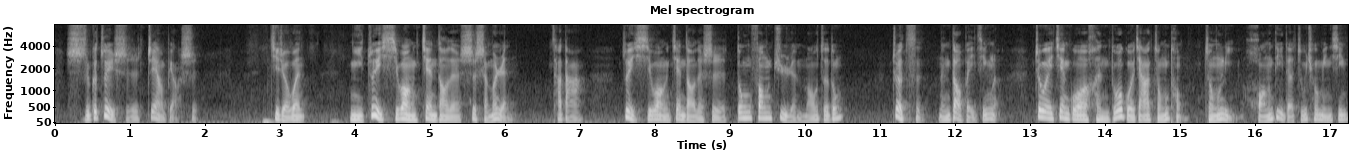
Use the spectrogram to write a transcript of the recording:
“十个罪”时这样表示：记者问。你最希望见到的是什么人？他答：最希望见到的是东方巨人毛泽东。这次能到北京了，这位见过很多国家总统、总理、皇帝的足球明星，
